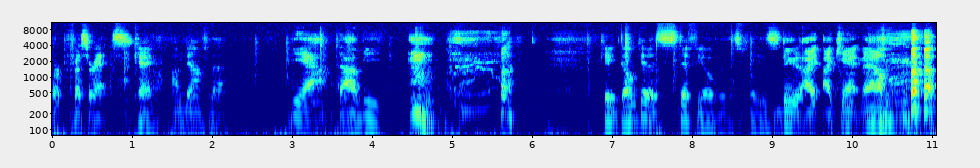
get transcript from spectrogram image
or Professor X. okay, I'm down for that. Yeah, that would be. Okay, don't get a stiffy over this, please. Dude, I, I can't now.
